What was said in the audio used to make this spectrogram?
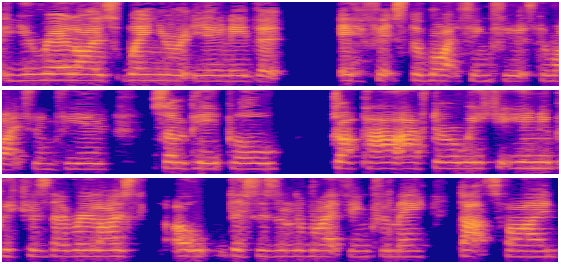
you realise when you're at uni that if it's the right thing for you, it's the right thing for you. Some people drop out after a week at uni because they realise, oh, this isn't the right thing for me. That's fine.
